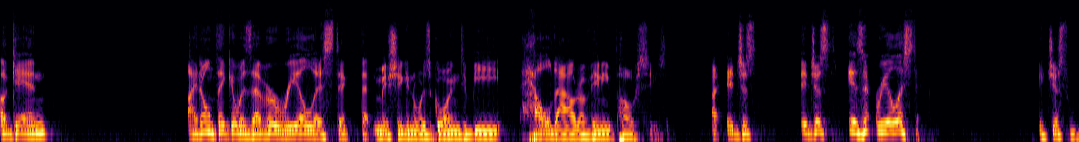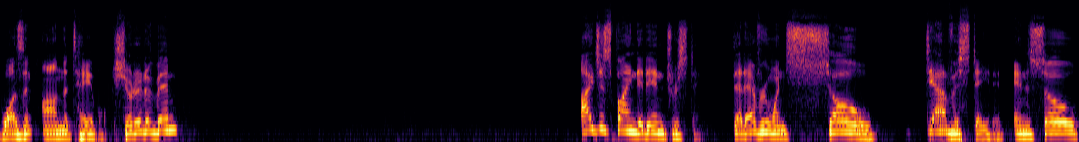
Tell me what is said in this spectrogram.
Again, I don't think it was ever realistic that Michigan was going to be held out of any postseason. It just, it just isn't realistic. It just wasn't on the table. Should it have been? I just find it interesting that everyone's so devastated and so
